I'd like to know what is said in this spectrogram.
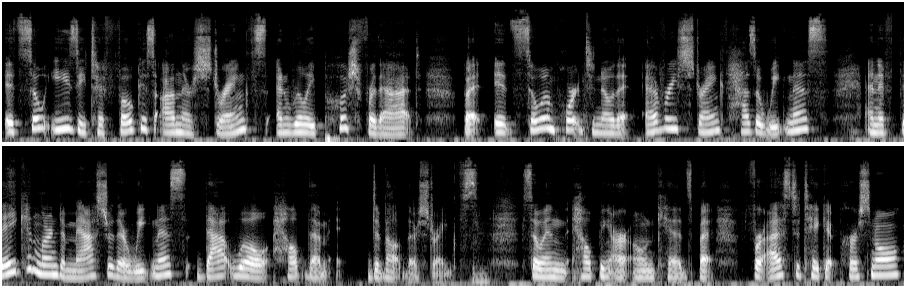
it's so easy to focus on their strengths and really push for that. But it's so important to know that every strength has a weakness. And if they can learn to master their weakness, that will help them develop their strengths. Mm-hmm. So in helping our own kids, but for us to take it personal,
